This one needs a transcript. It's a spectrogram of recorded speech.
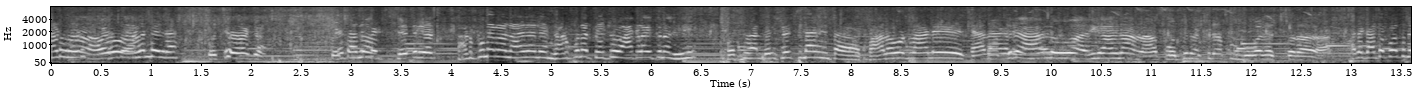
నడు వచ్చేదాకా. గడుపున్నారా నాయన నేను గడుపున పెట్టు ఆకలి అవుతున్నది పొద్దున లేచి వచ్చినా ఇంత పాల ఓటు రాలే నువ్వు అది కాదు పొద్దున వచ్చినప్పుడు తెచ్చుకోరా. అదే గంట పొద్దున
